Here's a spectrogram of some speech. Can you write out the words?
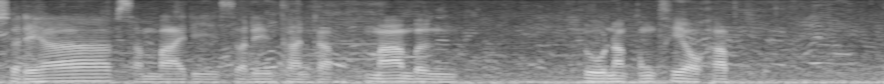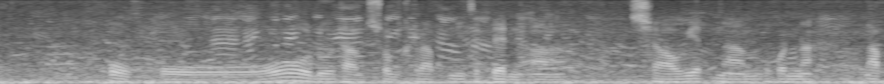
สวัสดีครับสบายดี สวัสดีทุกท่านครับ มาเบิงดูนักท่องเที่ยวครับ โอ้โห ดูตามชมครับนี่จะเป็นอ่าชาวเวียดนามทุกคนนะ นับ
